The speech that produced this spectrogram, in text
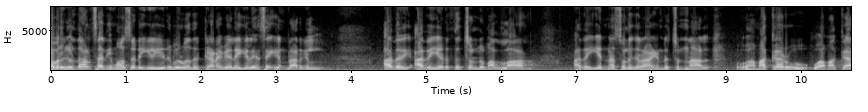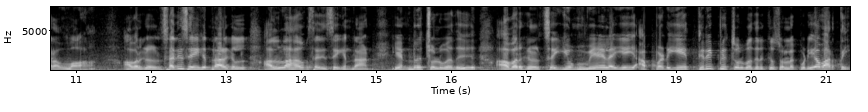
அவர்கள்தான் சதி மோசடியில் ஈடுபடுவதற்கான வேலைகளை செய்கின்றார்கள். அதை அதை எடுத்து சொல்லும் அல்லாஹ் அதை என்ன சொல்கிறான் என்று சொன்னால் வமக்கரு வமக்கர் அல்லாஹ் அவர்கள் சரி செய்கின்றார்கள் அல்லாஹும் சரி செய்கின்றான் என்று சொல்வது அவர்கள் செய்யும் வேலையை அப்படியே திருப்பி சொல்வதற்கு சொல்லக்கூடிய வார்த்தை.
